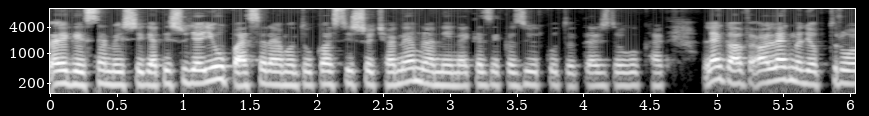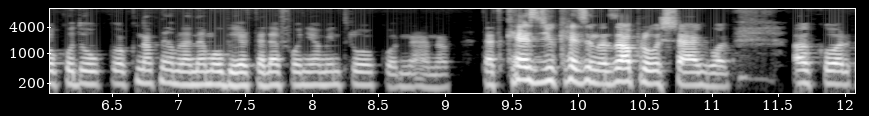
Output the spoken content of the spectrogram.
egész személyiséget, és ugye jó párszor elmondtuk azt is, hogy ha nem lennének ezek az űrkutatás dolgok, hát a legnagyobb trollkodóknak nem lenne mobiltelefonja, mint trollkodnának. Tehát kezdjük ezen az apróságon akkor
